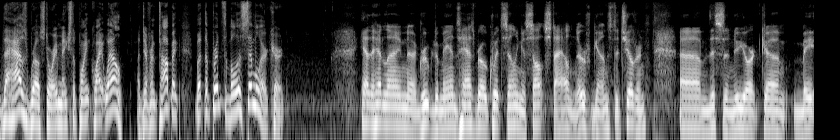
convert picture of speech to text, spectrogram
The Hasbro story makes the point quite well. A different topic, but the principle is similar, Kurt. Yeah, the headline uh, group demands Hasbro quit selling assault style Nerf guns to children. Um, this is a New York um, ba-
